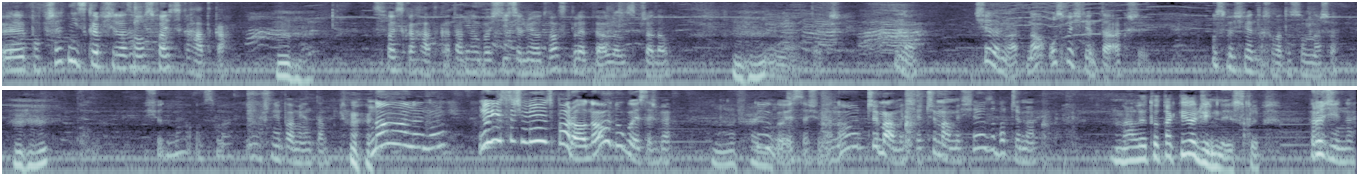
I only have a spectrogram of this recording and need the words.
E, Poprzedni sklep się nazywał Swojska Chatka. Mhm. Swojska Chatka. Ten właściciel miał dwa sklepy, ale on sprzedał. Mhm. No, także. No. Siedem lat, no. Ósme święta akrzy. Ósme święta chyba to są nasze. Mhm. Siódma, ósma? Już nie pamiętam. No, ale no. No jesteśmy sporo, no. Długo jesteśmy. No fajnie. Długo jesteśmy, no. Trzymamy się, trzymamy się, zobaczymy. No ale to taki rodzinny sklep. Rodziny.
